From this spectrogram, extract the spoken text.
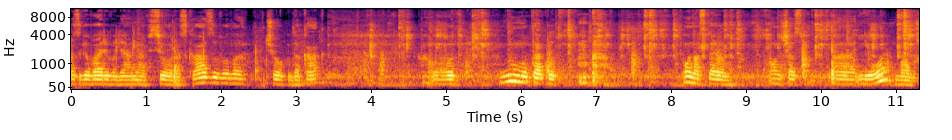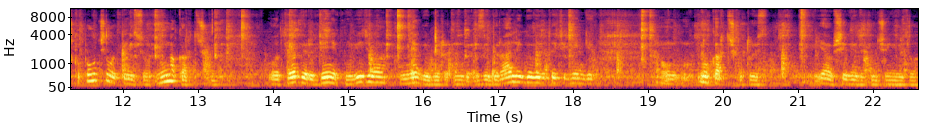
разговаривали, она все рассказывала, что, да как. Вот. Ну, мы так вот. Он оставил, он сейчас, а, не он, бабушка получила пенсию, ну, на карточку. Вот, я, говорю, денег не видела, говорит, забирали, говорит, эти деньги. Ну, карточку, то есть, я вообще, говорит, ничего не видела.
